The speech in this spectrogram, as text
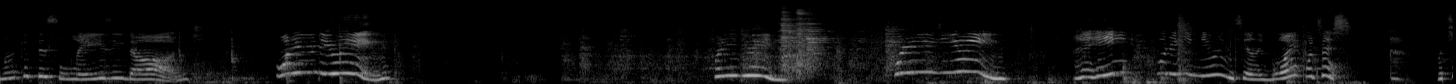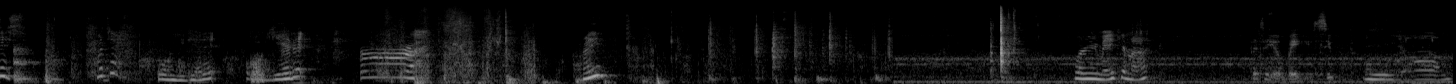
Look at this lazy dog. What are you doing? What are you doing? What are you doing? Hey, what are you doing, silly boy? What's this? What's this? What's that? Oh, you get it? Oh, you get it? Right? What are you making, Mac? Potato bacon soup. Oh, yum.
